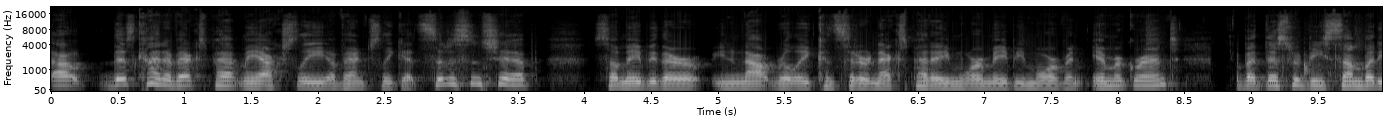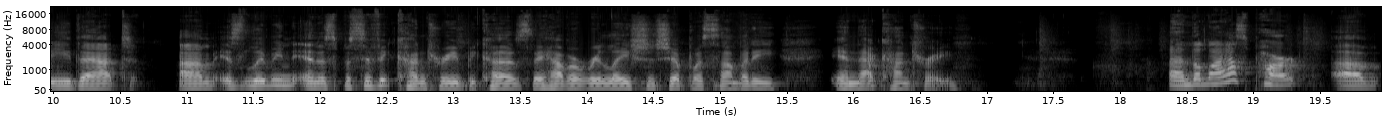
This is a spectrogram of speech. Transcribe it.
uh, this kind of expat may actually eventually get citizenship. So maybe they're you know not really considered an expat anymore, maybe more of an immigrant. But this would be somebody that um, is living in a specific country because they have a relationship with somebody in that country. And the last part of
